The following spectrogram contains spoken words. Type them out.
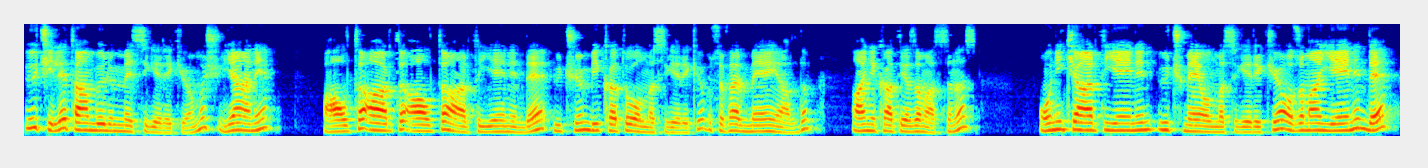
3 ile tam bölünmesi gerekiyormuş. Yani 6 artı 6 artı y'nin de 3'ün bir katı olması gerekiyor. Bu sefer m yazdım. Aynı kat yazamazsınız. 12 artı y'nin 3m olması gerekiyor. O zaman y'nin de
